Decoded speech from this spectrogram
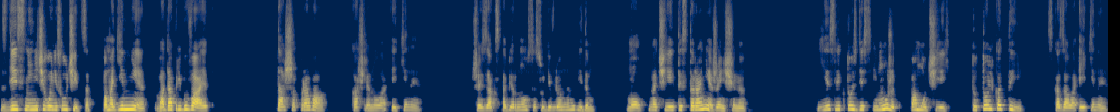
«Здесь с ней ничего не случится. Помоги мне, вода прибывает». «Таша права», — кашлянула Экине. Шейзакс обернулся с удивленным видом мол, на чьей ты стороне, женщина. Если кто здесь и может помочь ей, то только ты, сказала Эйкине.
